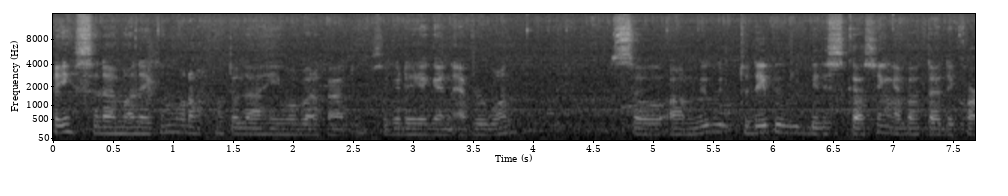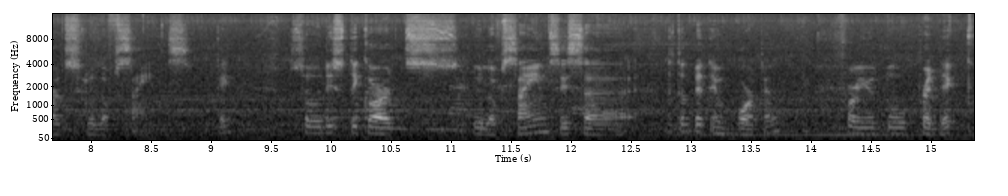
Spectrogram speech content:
Okay, Assalamualaikum warahmatullahi wabarakatuh. So good day again everyone. So um, we will, today we will be discussing about the Descartes rule of signs. Okay, so this Descartes rule of signs is a little bit important for you to predict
